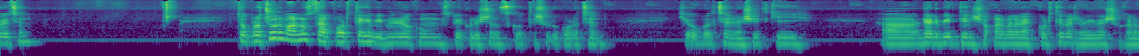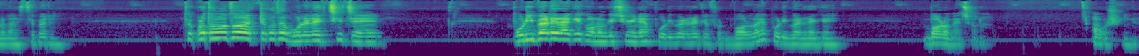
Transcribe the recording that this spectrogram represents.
হয়েছেন। তো প্রচুর মানুষ তারপর থেকে বিভিন্ন রকম স্পেকুলেশনস করতে শুরু করেছেন। কেউ বলছেন, রশিদ কি ডারবির দিন সকালবেলা ব্যাক করতে পারেন রবিবার সকালবেলা আসতে পারেন? তো প্রথমত একটা কথা বলে রাখছি যে, পরিবারের আগে কোনো কিছুই না। পরিবারের আগে ফুটবল নয়, পরিবারের আগে বড় ম্যাচও না। অবশ্যই না।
